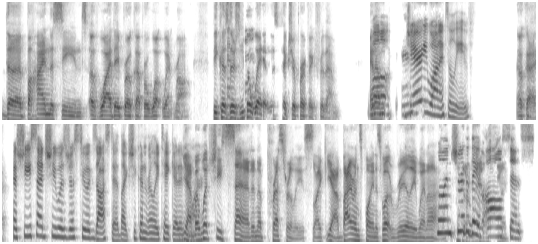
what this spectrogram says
the behind the scenes of why they broke up or what went wrong? Because there's no way it was picture perfect for them. And I'm- Well, Geri wanted to leave Okay. because she said she was just too exhausted. Like she couldn't really take it anymore. Yeah, but what she said in a press release, like, yeah, Byron's point is what really went on. well, I'm sure that they have all Yeah. since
